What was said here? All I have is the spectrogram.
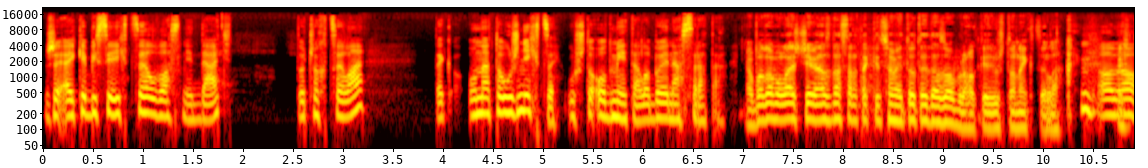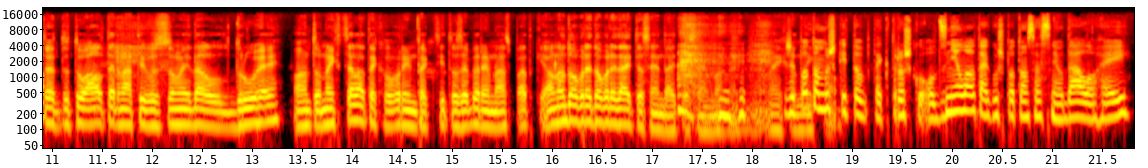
že aj keby si jej chcel vlastne dať to, čo chcela, tak ona to už nechce, už to odmieta, lebo je nasrata. A potom bola ešte viac nasrata, keď som jej to teda zobral, keď už to nechcela. No, no. Ešte tú alternatívu som jej dal druhé, on to nechcela, tak hovorím, tak si to zeberiem na spadky. A ono, dobre, dobre, daj to sem, daj to sem. No, že potom už keď to tak trošku odznelo, tak už potom sa s ňou dalo, hej,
